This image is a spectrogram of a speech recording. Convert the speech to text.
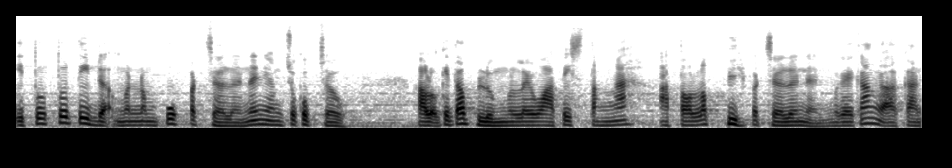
itu tuh tidak menempuh perjalanan yang cukup jauh. Kalau kita belum melewati setengah atau lebih perjalanan, mereka nggak akan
